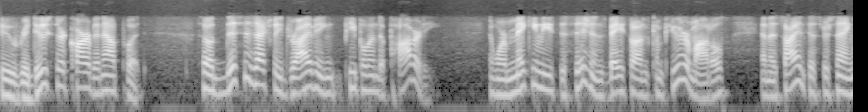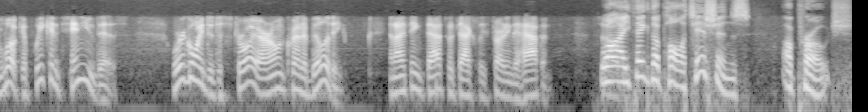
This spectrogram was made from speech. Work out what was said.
To reduce their carbon output. So this is actually driving people into poverty. And we're making these decisions based on computer models. And the scientists are saying, look, if we continue this, we're going to destroy our own credibility. And I think that's what's actually starting to happen. well, I think the politicians' approach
